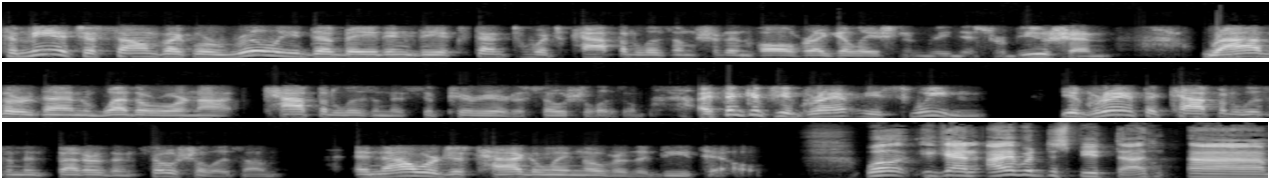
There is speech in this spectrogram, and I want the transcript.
to me, it just sounds like we're really debating the extent to which capitalism should involve regulation and redistribution, rather than whether or not capitalism is superior to socialism. I think if you grant me Sweden, you grant that capitalism is better than socialism, and now we're just haggling over the details. Well, again, I would dispute that uh,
